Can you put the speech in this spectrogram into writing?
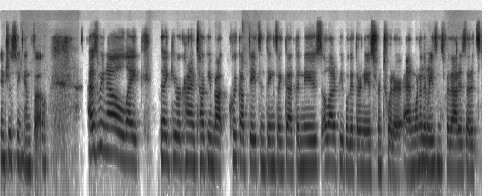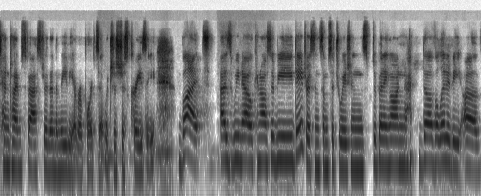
Interesting info. As we know, like like you were kind of talking about quick updates and things like that the news a lot of people get their news from twitter and one of the mm-hmm. reasons for that is that it's 10 times faster than the media reports it which is just crazy but as we know can also be dangerous in some situations depending on the validity of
